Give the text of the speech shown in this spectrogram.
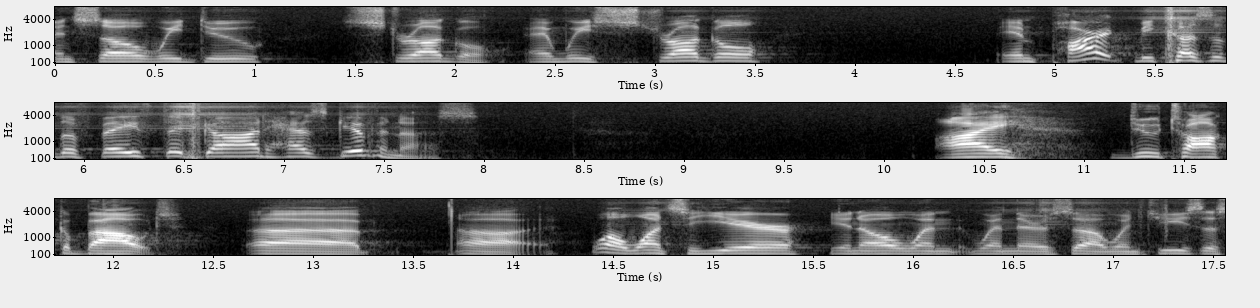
And so we do struggle. And we struggle in part because of the faith that God has given us. I do talk about, uh, uh, well, once a year, you know, when, when, there's, uh, when Jesus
